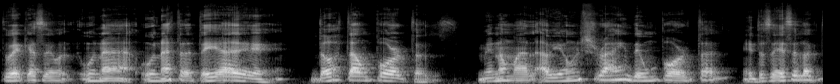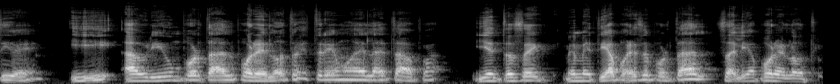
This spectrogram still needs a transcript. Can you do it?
Tuve que hacer una, una estrategia de dos town portals. Menos mal, había un shrine de un portal. Entonces ese lo activé. Y abrí un portal por el otro extremo de la etapa. Y entonces me metía por ese portal, salía por el otro.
